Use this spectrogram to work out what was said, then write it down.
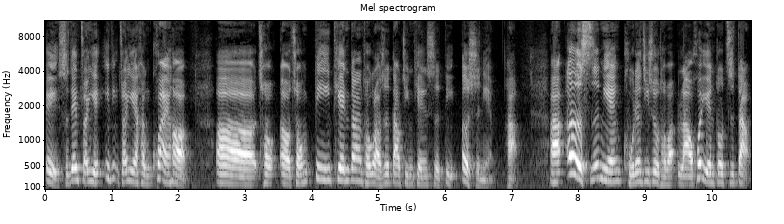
哎，时间转眼一定转眼很快哈。呃，从呃从第一天担任投顾老师到今天是第二十年，好啊，二十年苦练技术，投保老会员都知道，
